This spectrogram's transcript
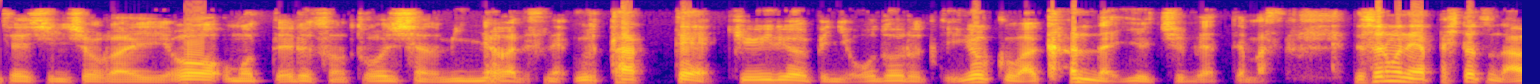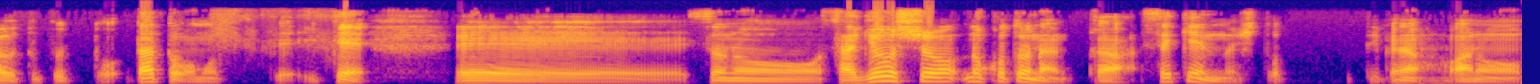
精神障害を持っているその当事者のみんながですね、歌って、給料日に踊るっていうよくわかんない YouTube やってます。で、それもね、やっぱ一つのアウトプットだと思っていて、えー、その、作業所のことなんか、世間の人っていうかな、あの、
